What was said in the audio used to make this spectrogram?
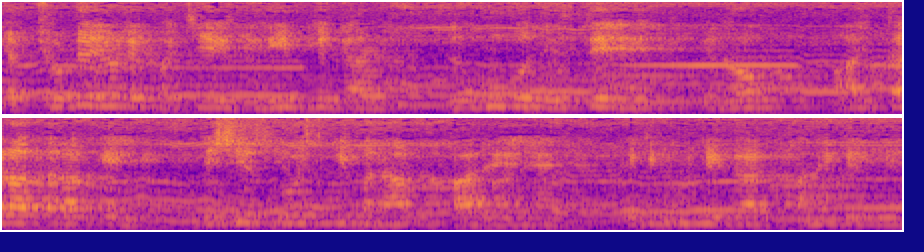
जब छोटे छोटे बच्चे गरीब के घर लोगों को देखते हैं कि लोग आज तरह तरह के डिशेस गोश्त की बना खा रहे हैं, लेकिन उनके घर खाने के लिए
